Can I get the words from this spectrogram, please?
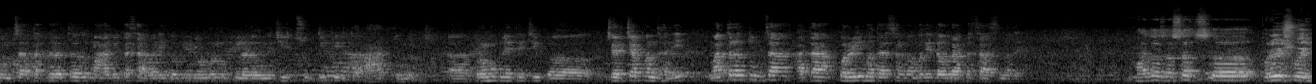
तुमचं आता खरं तर महाविकास आघाडीकडून निवडणूक लढवण्याची इच्छुक देखील आहात तुम्ही. प्रमुख नेत्याची चर्चा पण झाली. मात्र तुमचा आता परळी मतदारसंघामध्ये दौरा कसा असणार आहे? माझा जसाच प्रवेश होईल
